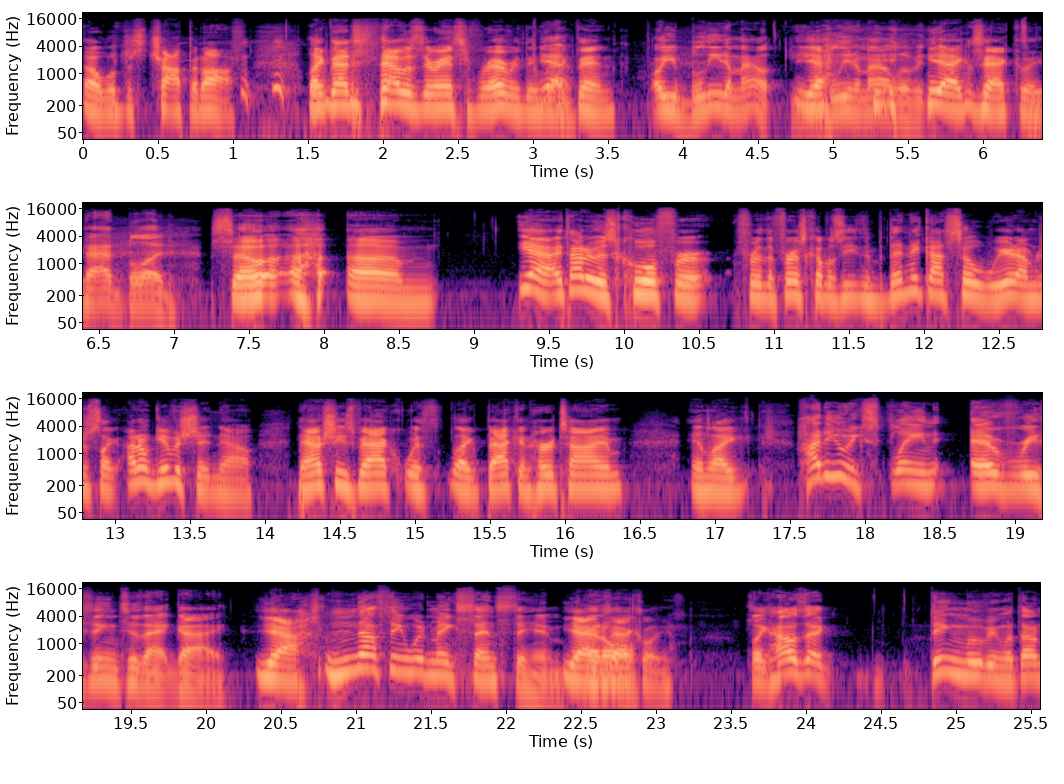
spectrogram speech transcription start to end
oh we'll just chop it off, like that that was their answer for everything Yeah. back then. Oh, you bleed them out. You Yeah, bleed them out a little bit. yeah, exactly. Bad blood. So, uh, um, yeah, I thought it was cool for for the first couple seasons, but then it got so weird. I'm just like, I don't give a shit now. Now she's back with like back in her time, and like, How do you explain everything to that guy? yeah, Nothing would make sense to him. yeah, at all. exactly. It's like how's that thing moving without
